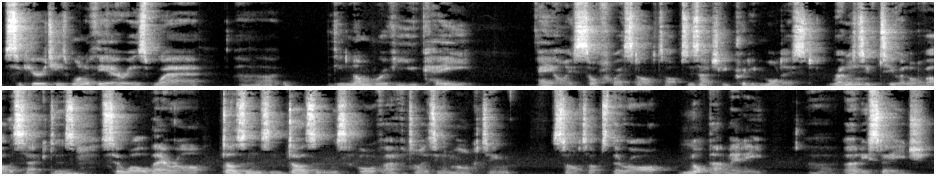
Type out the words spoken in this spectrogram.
security is one of the areas where uh, the number of UK AI software startups is actually pretty modest relative to a lot of other sectors. So while there are dozens and dozens of advertising and marketing startups, there are not that many uh, early stage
